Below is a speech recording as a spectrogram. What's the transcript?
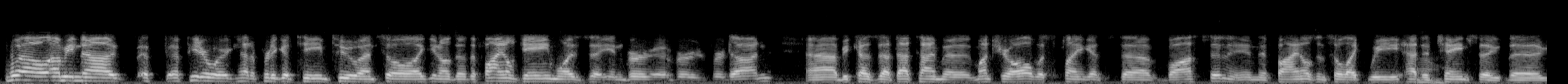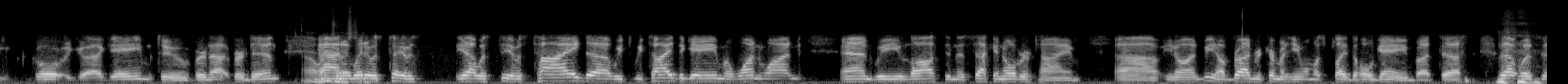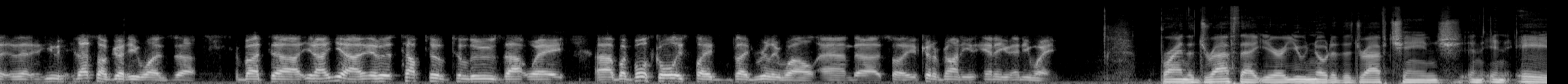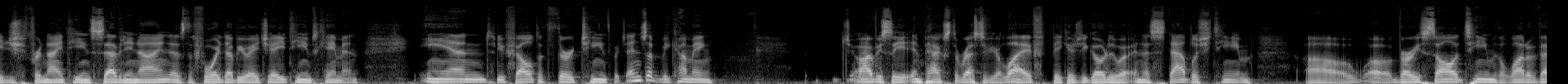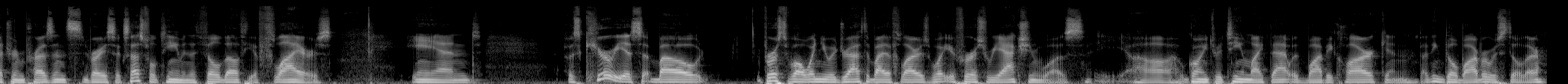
Well, I mean, uh, uh Peter had a pretty good team too, and so like you know the the final game was uh, in Ver, Ver, Verdun. Uh, because at that time uh, Montreal was playing against uh, Boston in the finals, and so like we had to change the the go, uh, game to Verdun, oh, and when it was it was yeah it was it was tied. Uh, we we tied the game a one-one, and we lost in the second overtime. Uh, you know, and you know, Brad McCrimmon, he almost played the whole game, but uh, that was uh, he, that's how good he was. Uh, but uh, you know, yeah, it was tough to to lose that way. Uh, but both goalies played played really well, and uh, so it could have gone any any way. Brian, the draft that year, you noted the draft change in, in age for 1979 as the four WHA teams came in. and you fell to 13th, which ends up becoming obviously it impacts the rest of your life because you go to an established team, uh, a very solid team with a lot of veteran presence, very successful team in the Philadelphia Flyers. And I was curious about, first of all, when you were drafted by the Flyers, what your first reaction was uh, going to a team like that with Bobby Clarke and I think Bill Barber was still there.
